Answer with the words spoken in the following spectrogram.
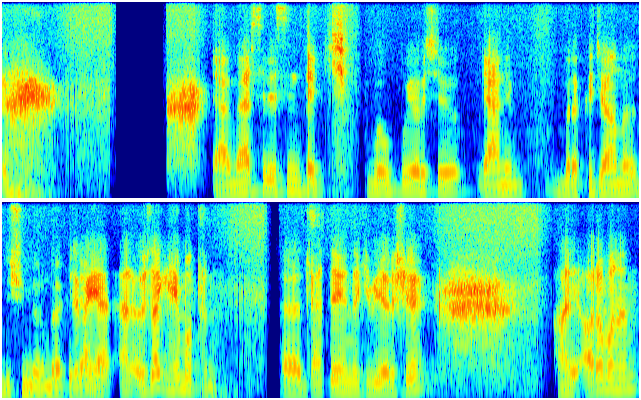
yani Mercedes'in pek bu, bu yarışı yani bırakacağını düşünmüyorum. Değil Bırakacağını. mi yani? Hani özellikle Hamilton Evet. kendi evindeki bir yarışı hani arabanın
